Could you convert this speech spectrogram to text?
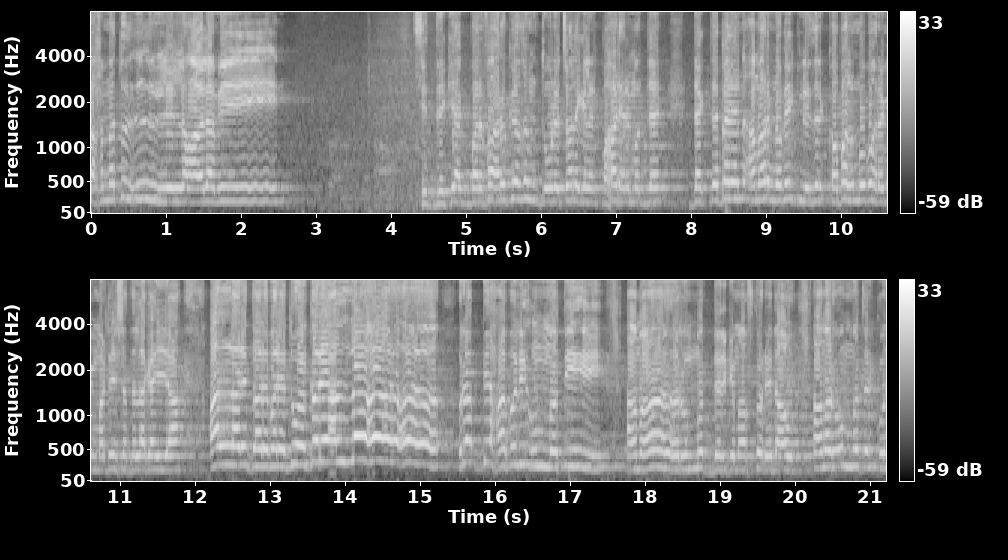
রহমতুল্লিল আলমিন। সিদ্দিকি একবার ফারুক আজম দৌড়ে চলে গেলেন পাহাড়ের মধ্যে। দেখতে পেলেন আমার নবী নিজের কপাল মুবারক মাটির সাথে লাগাইয়া আল্লাহর দরবারে দোয়া করে, আল্লাহ, রব্বি হাবলি উম্মতি, আমার উম্মতদেরকে মাফ করে দাও, আমার উম্মতের কোন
